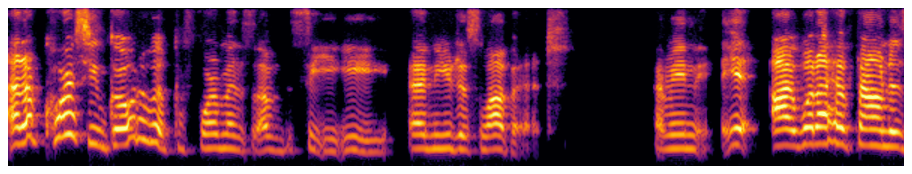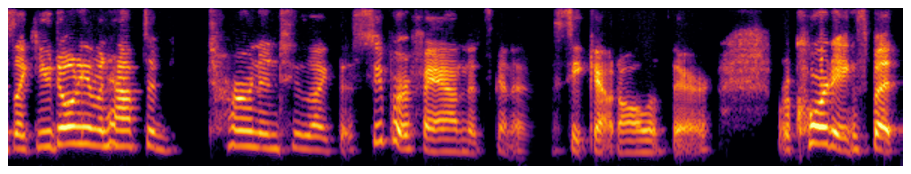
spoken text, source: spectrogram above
And of course you go to a performance of the cee and you just love it. I mean it, i what i have found is like you don't even have to turn into like the super fan that's going to seek out all of their recordings but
